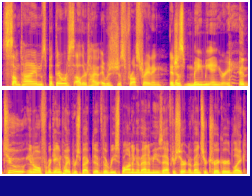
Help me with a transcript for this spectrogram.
sometimes, but there was other times it was just frustrating. It just made me angry. and two, you know, from a gameplay perspective, the respawning of enemies after certain events are triggered, like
